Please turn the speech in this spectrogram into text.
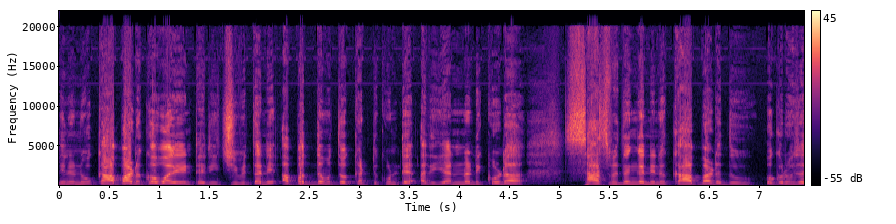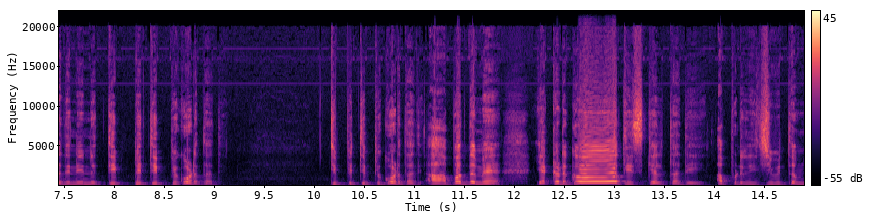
నేను నువ్వు కాపాడుకోవాలి అంటే నీ జీవితాన్ని అబద్ధంతో కట్టుకుంటే అది ఎన్నటి కూడా శాశ్వతంగా నేను కాపాడదు. ఒకరోజు అది నిన్ను తిప్పి తిప్పి కొడుతుంది. తిప్పి తిప్పి కొడుతుంది. ఆ అబద్ధమే ఎక్కడికో తీసుకెళ్తుంది. అప్పుడు నీ జీవితం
